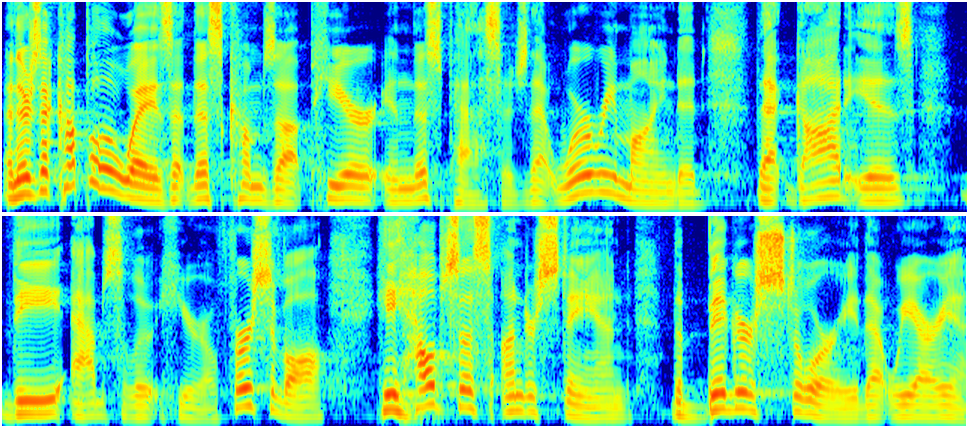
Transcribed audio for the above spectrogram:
And there's a couple of ways that this comes up here in this passage that we're reminded that God is the absolute hero. First of all, he helps us understand the bigger story that we are in.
